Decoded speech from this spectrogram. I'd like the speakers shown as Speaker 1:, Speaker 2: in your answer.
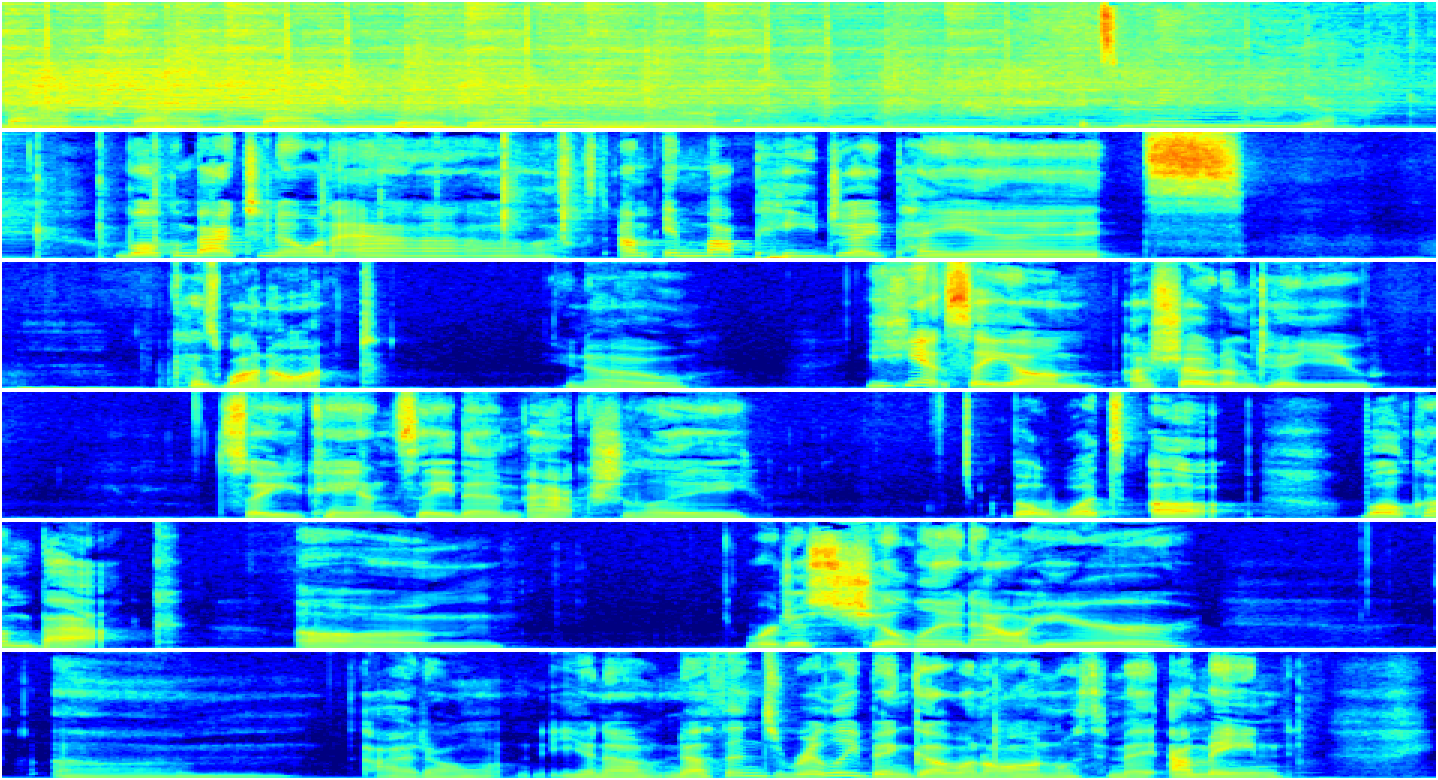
Speaker 1: back, back, back, back again. It's me. Welcome back to No One Asked. I'm in my PJ pants. Because why not? You know, you can't see them. I showed them to you. So you can see them actually. But what's up? Welcome back. Um, we're just chilling out here. Um, I don't, you know, nothing's really been going on with me. I mean,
